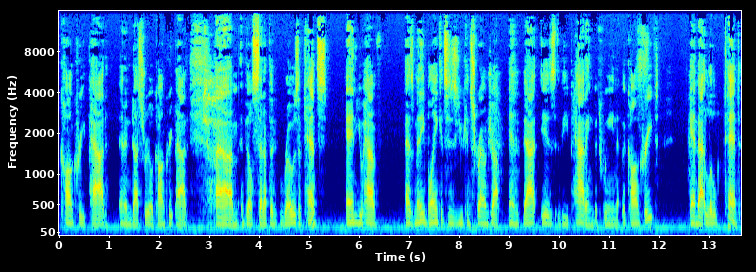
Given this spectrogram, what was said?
concrete pad, an industrial concrete pad. Um, they'll set up the rows of tents and you have as many blankets as you can scrounge up. And that is the padding between the concrete and that little tent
